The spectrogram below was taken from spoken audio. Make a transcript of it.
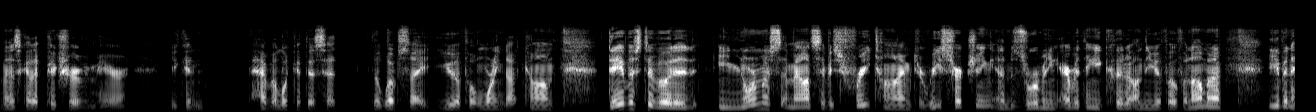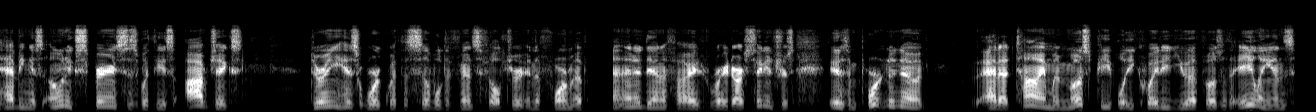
And it's got a picture of him here. You can have a look at this at the website ufowarning.com. Davis devoted enormous amounts of his free time to researching and absorbing everything he could on the UFO phenomena, even having his own experiences with these objects during his work with the Civil Defense Filter in the form of unidentified radar signatures. It is important to note that at a time when most people equated UFOs with aliens,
